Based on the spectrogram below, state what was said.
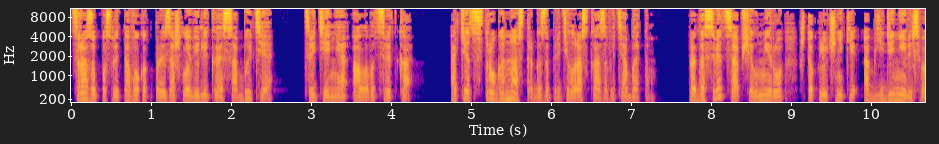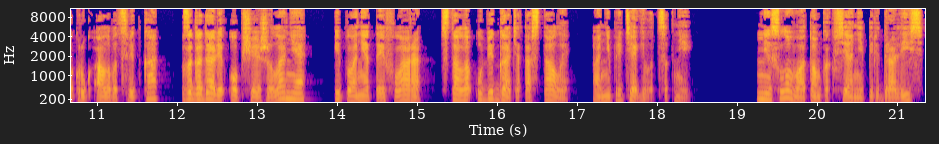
Сразу после того, как произошло великое событие, цветение алого цветка, отец строго-настрого запретил рассказывать об этом. Родосвет сообщил миру, что ключники объединились вокруг алого цветка, загадали общее желание, и планета Эфлара стала убегать от Асталы, а не притягиваться к ней. Ни слова о том, как все они передрались,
